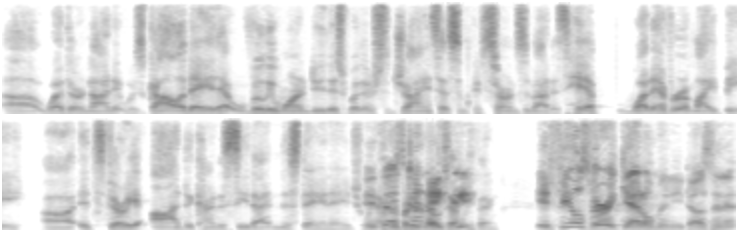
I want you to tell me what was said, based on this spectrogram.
Uh, whether or not it was Golladay that will really want to do this, whether it's the Giants have some concerns about his hip, whatever it might be, uh, it's very odd to kind of see that in this day and age when It does everybody kinda- knows everything. It feels very Gettleman-y, doesn't it?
